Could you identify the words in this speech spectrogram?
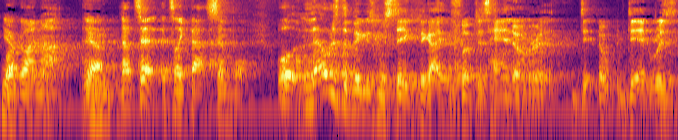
Yeah. or do I not? And Yeah. that's it. It's like that simple. Well, that was the biggest mistake the guy who flipped his hand over it di- did was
